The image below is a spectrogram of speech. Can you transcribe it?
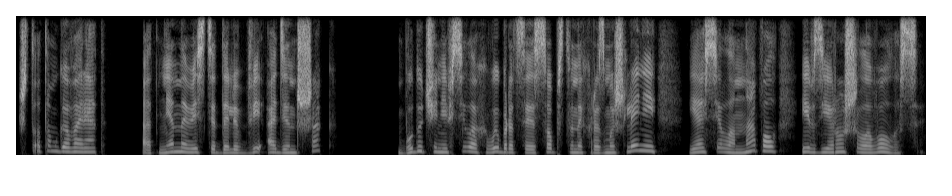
Что там говорят? От ненависти до любви один шаг? Будучи не в силах выбраться из собственных размышлений, я села на пол и взъерошила волосы.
